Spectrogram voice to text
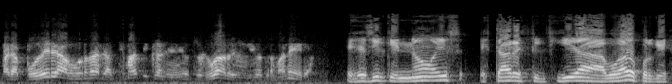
para poder abordar la temática desde otro lugar, de otra manera. Es decir, que no es estar restringida a abogados porque,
